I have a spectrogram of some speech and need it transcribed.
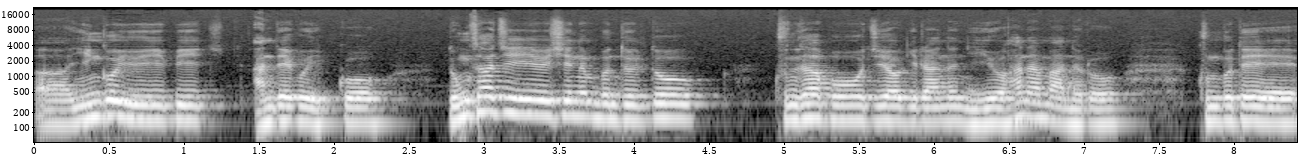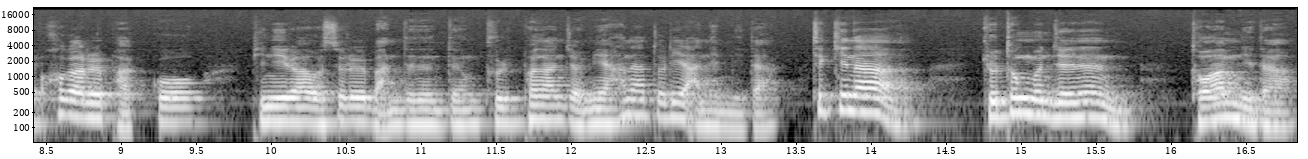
어, 인구 유입이 안 되고 있고 농사 지으시는 분들도 군사보호 지역이라는 이유 하나만으로 군부대의 허가를 받고 비닐하우스를 만드는 등 불편한 점이 하나둘이 아닙니다. 특히나 교통 문제는 더합니다.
